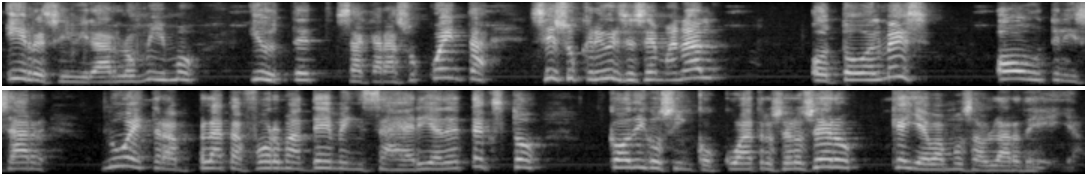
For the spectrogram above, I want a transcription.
y recibirá los mismos y usted sacará su cuenta si suscribirse semanal o todo el mes o utilizar nuestra plataforma de mensajería de texto código 5400 que ya vamos a hablar de ella.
